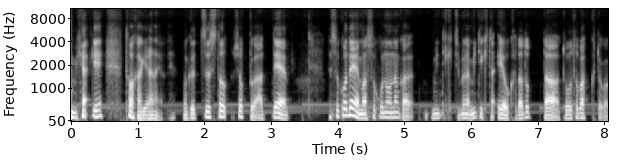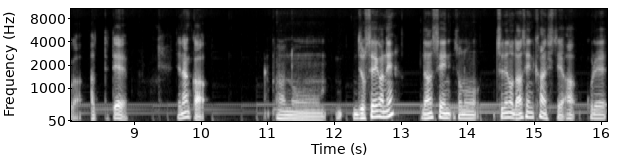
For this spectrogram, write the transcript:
お土産？とは限らないよね。グッズストショップがあって、でそこで、まあ、そこのなんか見て、自分が見てきた絵をかたどったトートバッグとかがあってて、で、なんか、あのー、女性がね、男性に、その、連れの男性に関して、あ、これ、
